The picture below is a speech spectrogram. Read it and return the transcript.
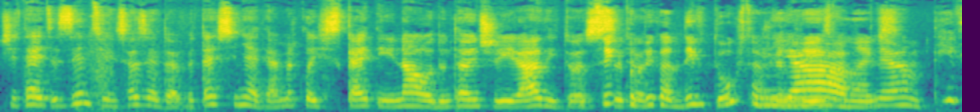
Šī teica, es zinu, viņa saziedoja, bet es viņai tajā mirklī skaitīju naudu, un tā viņš arī rādīja tos. Cik tur bija kaut 2000 Jā, gandrīz, man liekas. jā. Divi,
